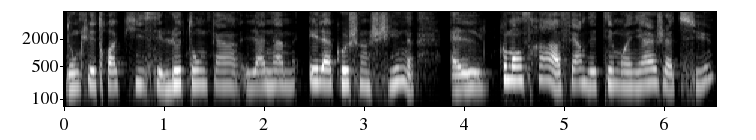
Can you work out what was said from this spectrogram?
Donc les trois qui, c'est le Tonkin, l'Anam et la Cochinchine. Elle commencera à faire des témoignages là-dessus.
